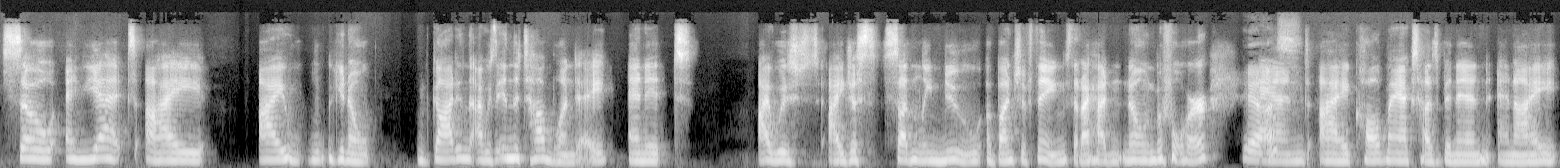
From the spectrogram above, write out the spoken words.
So, and yet I, I, you know, got in, the, I was in the tub one day and it, I was, I just suddenly knew a bunch of things that I hadn't known before. yes. And I called my ex husband in and I,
